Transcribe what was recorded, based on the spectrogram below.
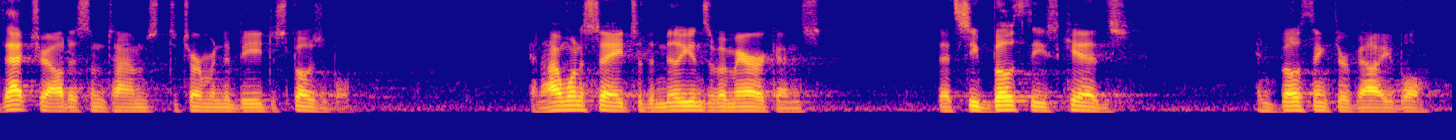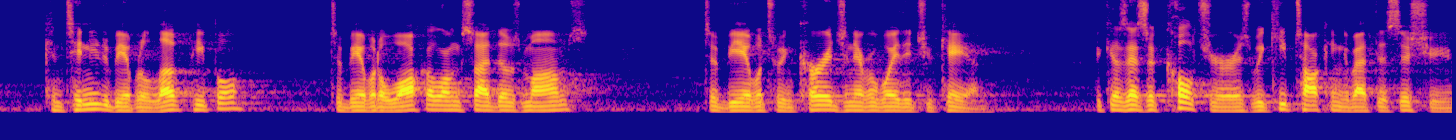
That child is sometimes determined to be disposable. And I want to say to the millions of Americans that see both these kids and both think they're valuable, continue to be able to love people, to be able to walk alongside those moms, to be able to encourage in every way that you can. Because as a culture, as we keep talking about this issue,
